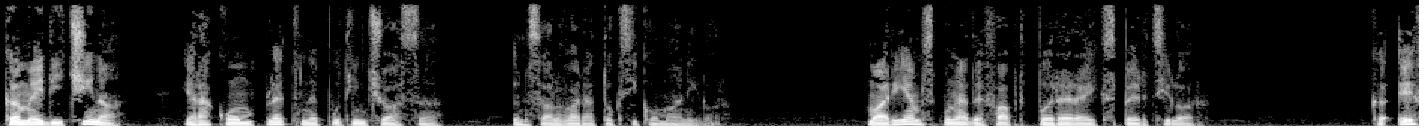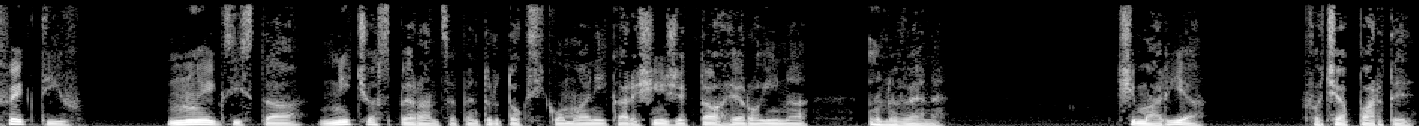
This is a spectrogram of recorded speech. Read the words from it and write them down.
că medicina era complet neputincioasă în salvarea toxicomanilor. Maria îmi spunea de fapt părerea experților, că efectiv nu exista nicio speranță pentru toxicomanii care și injectau heroină în vene. Și Maria făcea parte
